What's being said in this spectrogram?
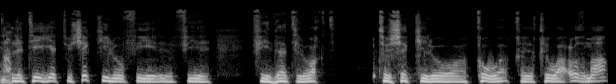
نعم. التي هي تشكل في في في ذات الوقت تشكل قوة قوى عظمى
